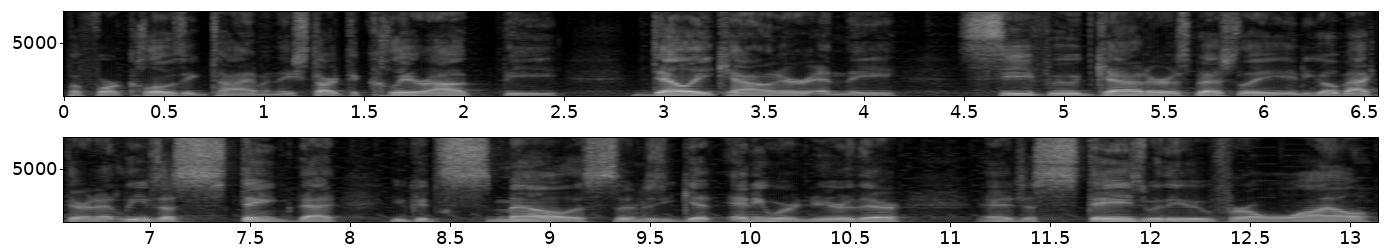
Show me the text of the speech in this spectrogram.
before closing time and they start to clear out the deli counter and the seafood counter, especially, and you go back there and it leaves a stink that you could smell as soon as you get anywhere near there and it just stays with you for a while.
